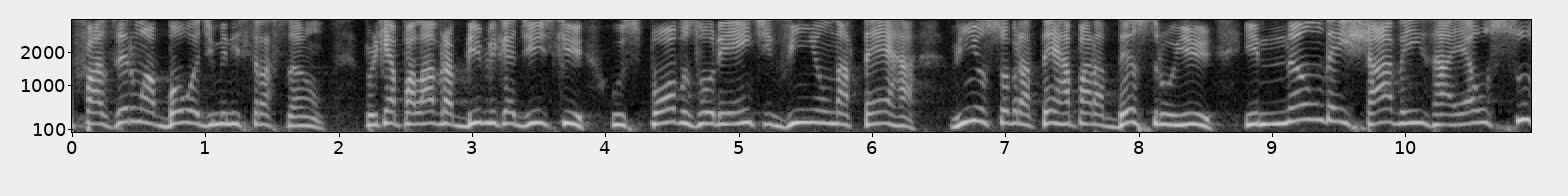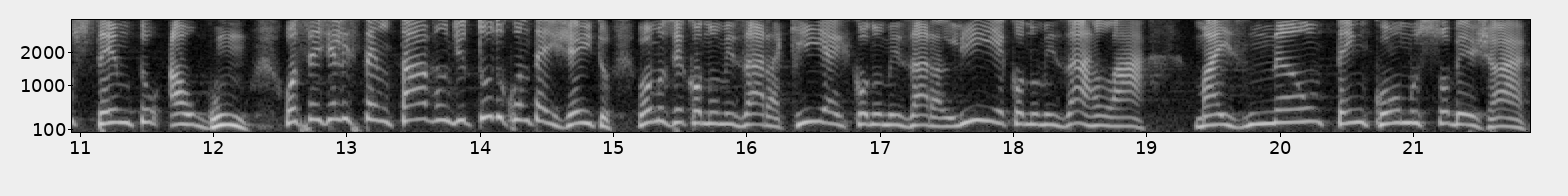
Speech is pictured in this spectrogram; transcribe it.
fazer uma boa administração, porque a palavra bíblica diz que os povos do Oriente vinham na terra, vinham sobre a terra para destruir e não deixavam em Israel sustento algum. Ou seja, eles tentavam de tudo quanto é jeito, vamos economizar aqui, economizar ali, economizar lá mas não tem como sobejar.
